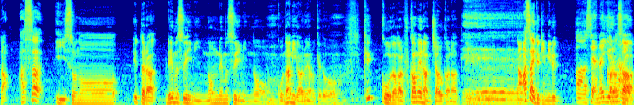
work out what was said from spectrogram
あ朝いいその言ったらレム睡眠ノンレム睡眠のうん。こう波があるんやろうけど、うん。結構だから深めなんちゃうかなっていう、浅い時見る。ああそうやなからさ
